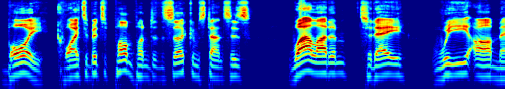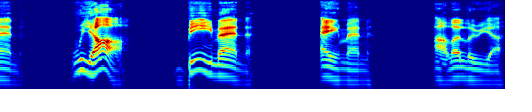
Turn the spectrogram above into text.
Boy, quite a bit of pomp under the circumstances. Well, Adam, today we are men. We are. Be men. Amen. Alleluia.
